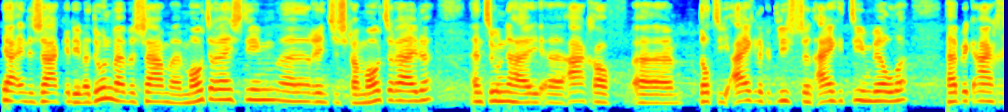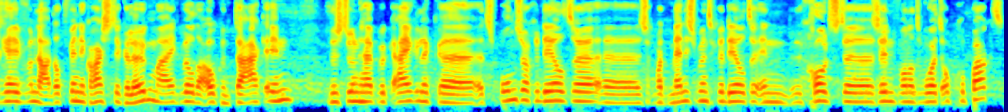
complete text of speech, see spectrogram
ja, in de zaken die we doen. We hebben samen een motorrace team, uh, Rintjes gaan motorrijden. En toen hij aangaf dat hij eigenlijk het liefst zijn eigen team wilde, heb ik aangegeven, nou dat vind ik hartstikke leuk, maar ik wil daar ook een taak in. Dus toen heb ik eigenlijk uh, het sponsorgedeelte, uh, zeg maar het managementgedeelte in de grootste zin van het woord opgepakt.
